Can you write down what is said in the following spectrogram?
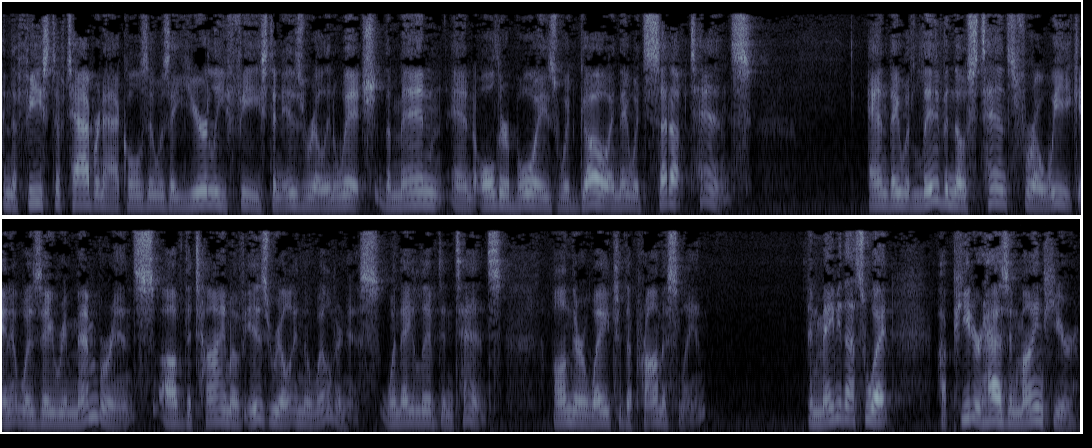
In the Feast of Tabernacles, it was a yearly feast in Israel in which the men and older boys would go and they would set up tents. And they would live in those tents for a week, and it was a remembrance of the time of Israel in the wilderness when they lived in tents on their way to the promised land. And maybe that's what uh, Peter has in mind here.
